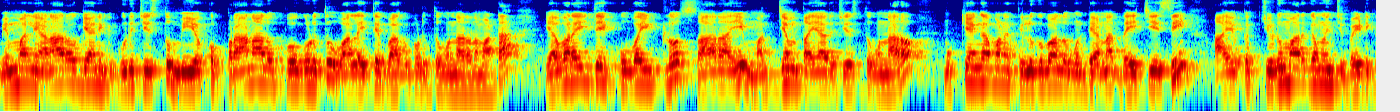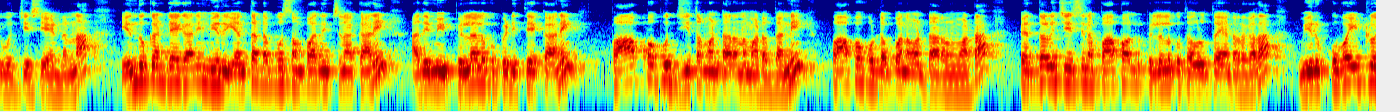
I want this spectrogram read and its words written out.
మిమ్మల్ని అనారోగ్యానికి గురి చేస్తూ మీ యొక్క ప్రాణాలు పోగొడుతూ వాళ్ళైతే బాగుపడుతూ ఉన్నారనమాట ఎవరైతే కువైట్లో సారాయి మద్యం తయారు చేస్తూ ఉన్నారో ముఖ్యంగా మన తెలుగు వాళ్ళు ఉంటే అన్న దయచేసి ఆ యొక్క చెడు మార్గం నుంచి బయటికి వచ్చేసేయండి అన్న. ఎందుకంటే కానీ మీరు ఎంత డబ్బు సంపాదించినా కానీ అది మీ పిల్లలకు పెడితే కానీ పాపపు జీతం అంటారనమాట దాన్ని. పాపపు డబ్బు అని అంటారనమాట పెద్దలు చేసిన పాపాలు పిల్లలకు తగులుతాయి అంటారు కదా. మీరు కువైట్లో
